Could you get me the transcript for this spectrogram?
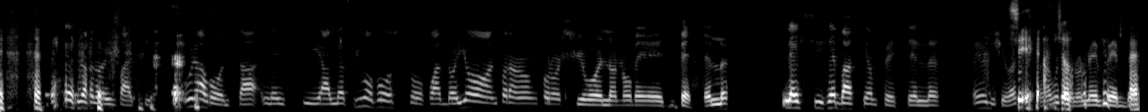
eh, no, no, infatti, una volta lessi al primo posto quando io ancora non conoscevo il nome di Vettel, lessi Sebastian Vettel. Ma io dicevo, Sì, aspetta, certo- non è Weber.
